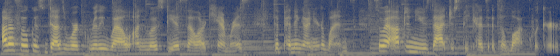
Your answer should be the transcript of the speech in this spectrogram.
Autofocus does work really well on most DSLR cameras, depending on your lens, so I often use that just because it's a lot quicker.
